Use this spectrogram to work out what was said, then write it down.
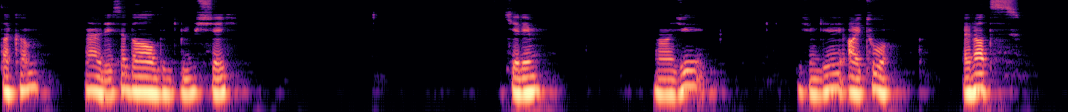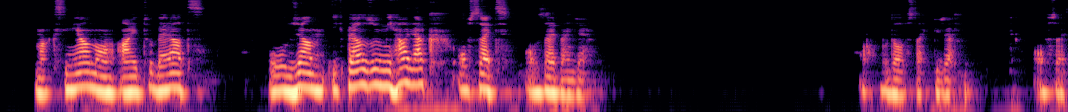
takım neredeyse dağıldı gibi bir şey. Kerim, Naci, şimdi Aytu, Berat, Maximiano, Aytu, Berat, Olcan, İkbelzu, Mihalak, offside. Offside bence. Oh, bu da offside güzel. Offside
